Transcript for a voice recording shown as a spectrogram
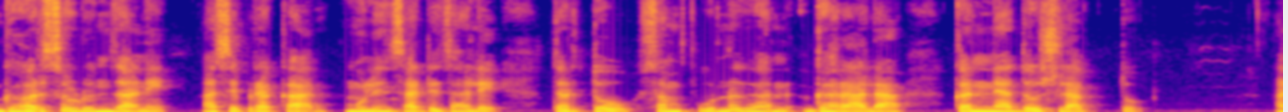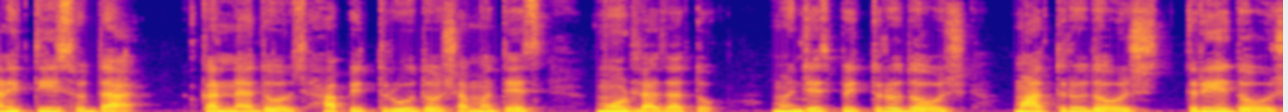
घर सोडून जाणे असे प्रकार मुलींसाठी झाले तर तो संपूर्ण घर घराला कन्यादोष लागतो. आणि ती सुद्धा कन्यादोष हा पितृदोषामध्येच मोडला जातो. म्हणजेच पितृदोष मातृदोष स्त्रीदोष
